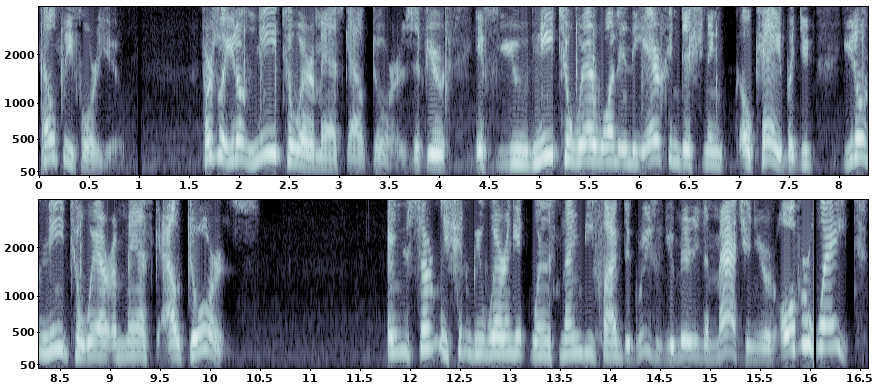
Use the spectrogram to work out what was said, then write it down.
healthy for you. First of all, you don't need to wear a mask outdoors. If you if you need to wear one in the air conditioning, okay, but you you don't need to wear a mask outdoors. And you certainly shouldn't be wearing it when it's 95 degrees with humidity to match and you're overweight.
